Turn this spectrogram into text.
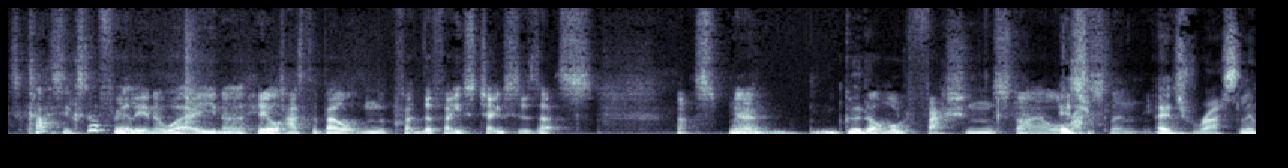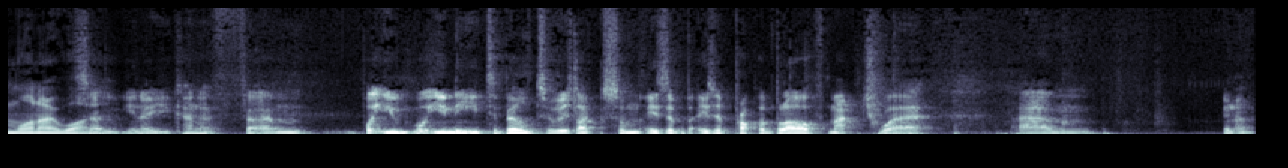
it's classic stuff really in a way you know heel has the belt and the, the face chases that's that's you know good old fashioned style it's wrestling you know. it's wrestling 101. so you know you kind of um, what you what you need to build to is like some is a is a proper blow off match where um, you know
